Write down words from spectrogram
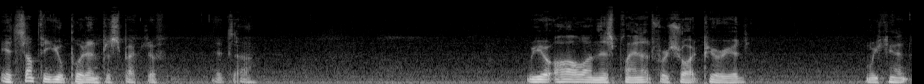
It's something you put in perspective. It's uh, we are all on this planet for a short period. We can't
